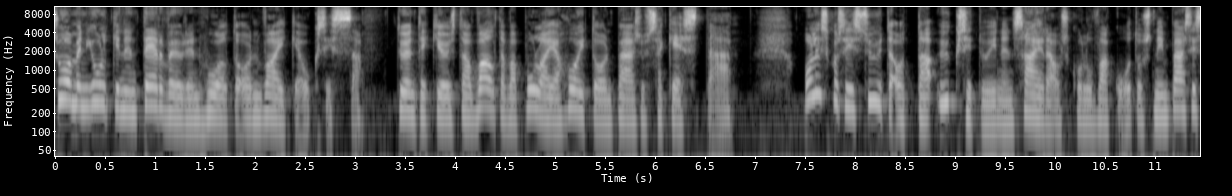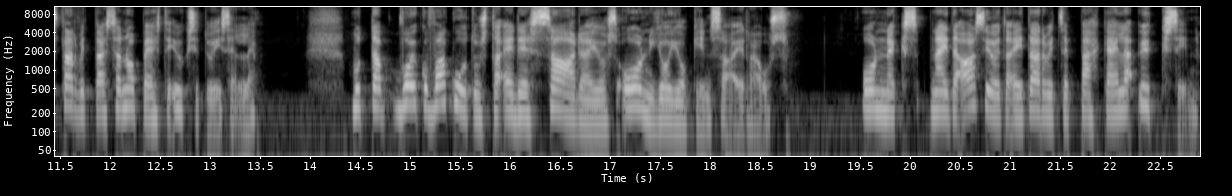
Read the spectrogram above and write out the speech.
Suomen julkinen terveydenhuolto on vaikeuksissa. Työntekijöistä on valtava pula ja hoitoon pääsyssä kestää. Olisiko siis syytä ottaa yksityinen sairauskuluvakuutus, niin pääsisi tarvittaessa nopeasti yksityiselle? Mutta voiko vakuutusta edes saada, jos on jo jokin sairaus? Onneksi näitä asioita ei tarvitse pähkäillä yksin.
